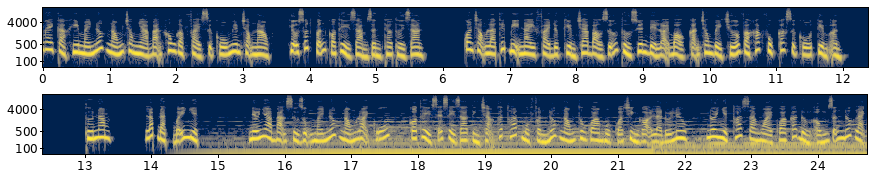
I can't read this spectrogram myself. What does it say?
ngay cả khi máy nước nóng trong nhà bạn không gặp phải sự cố nghiêm trọng nào, hiệu suất vẫn có thể giảm dần theo thời gian. Quan trọng là thiết bị này phải được kiểm tra bảo dưỡng thường xuyên để loại bỏ cặn trong bể chứa và khắc phục các sự cố tiềm ẩn. Thứ năm, lắp đặt bẫy nhiệt. Nếu nhà bạn sử dụng máy nước nóng loại cũ, có thể sẽ xảy ra tình trạng thất thoát một phần nước nóng thông qua một quá trình gọi là đối lưu, nơi nhiệt thoát ra ngoài qua các đường ống dẫn nước lạnh.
